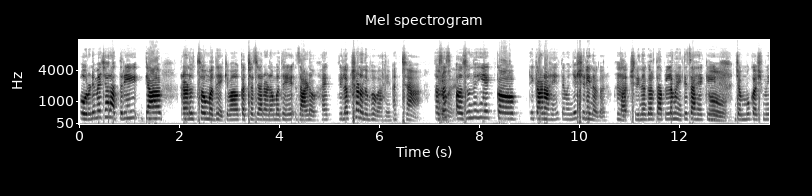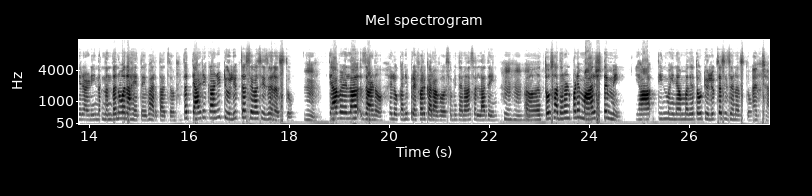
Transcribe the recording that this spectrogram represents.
पौर्णिमेच्या रात्री त्या रणोत्सवमध्ये किंवा कच्छच्या रणामध्ये जाणं हा एक विलक्षण अनुभव आहे. अच्छा. तसंच. अजूनही एक ठिकाण आहे ते म्हणजे श्रीनगर. श्रीनगर तर आपल्याला माहितीच आहे की हो. जम्मू काश्मीर आणि नंदनवन आहे ते भारताचं. तर त्या ठिकाणी ट्युलिपचा सेवा सीझन असतो. त्यावेळेला जाणं हे लोकांनी प्रेफर करावं असं मी त्यांना सल्ला देईन. तो साधारणपणे मार्च ते मे ह्या तीन महिन्यांमध्ये तो ट्युलिपचा सीझन असतो. अच्छा.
